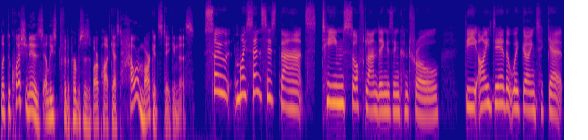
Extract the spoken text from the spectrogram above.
But the question is, at least for the purposes of our podcast, how are markets taking this? So my sense is that team soft landing is in control. The idea that we're going to get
